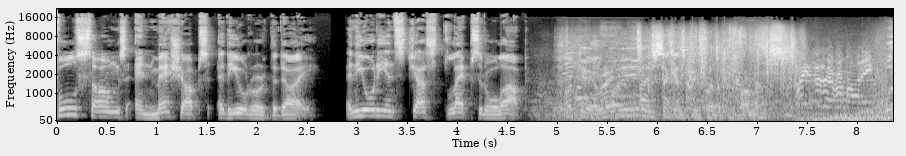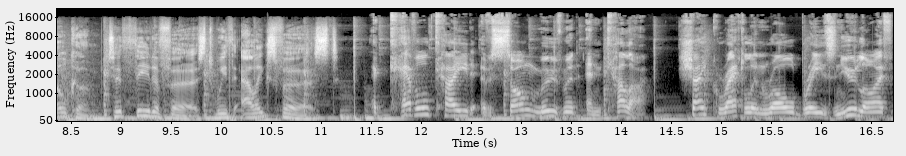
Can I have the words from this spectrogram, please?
Full songs and mashups are the order of the day, and the audience just laps it all up. Okay, ready? Five seconds before the performance. Welcome to Theatre First with Alex First. A cavalcade of song, movement, and colour. Shake, rattle, and roll breathes new life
